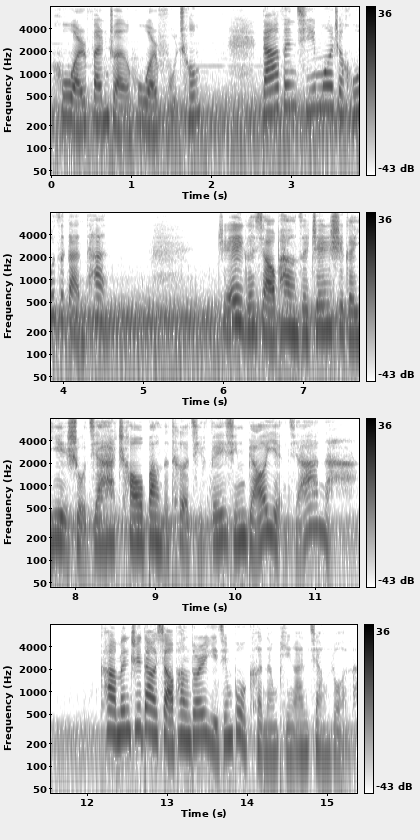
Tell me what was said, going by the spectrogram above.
忽而翻转，忽而俯冲，达芬奇摸着胡子感叹：“这个小胖子真是个艺术家，超棒的特技飞行表演家呢。”卡门知道小胖墩儿已经不可能平安降落了，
